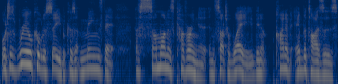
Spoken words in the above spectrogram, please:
which is real cool to see because it means that if someone is covering it in such a way, then it kind of advertises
